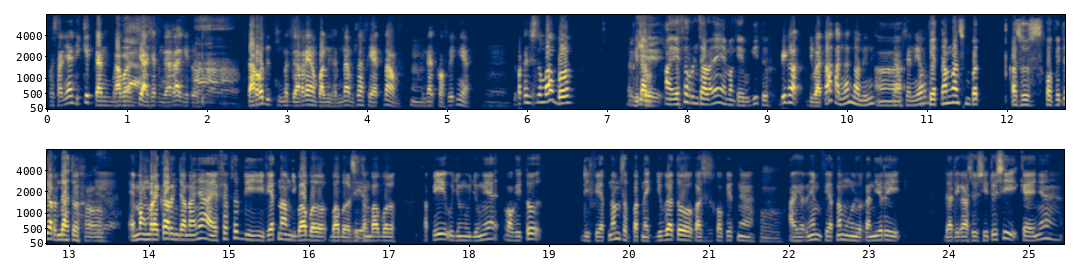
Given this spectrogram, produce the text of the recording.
Pesannya dikit kan, berapa Iya. sih Asia Tenggara gitu. Ah, Taruh di negara yang paling rendah, misal Vietnam, Hmm. tingkat COVID-nya. hmm. Pakai sistem bubble. Gitu. Oke. AFF rencananya emang kayak begitu. Tapi nggak dibatalkan kan tahun ini Ah, yang senior. Vietnam kan sempat kasus COVID-nya rendah tuh. Iya. Emang mereka rencananya AFF tuh di Vietnam di bubble, bubble sistem Iya. bubble. Tapi ujung-ujungnya waktu itu di Vietnam sempat naik juga tuh kasus COVID-nya. Hmm. Akhirnya Vietnam mengundurkan diri. Dari kasus itu sih kayaknya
